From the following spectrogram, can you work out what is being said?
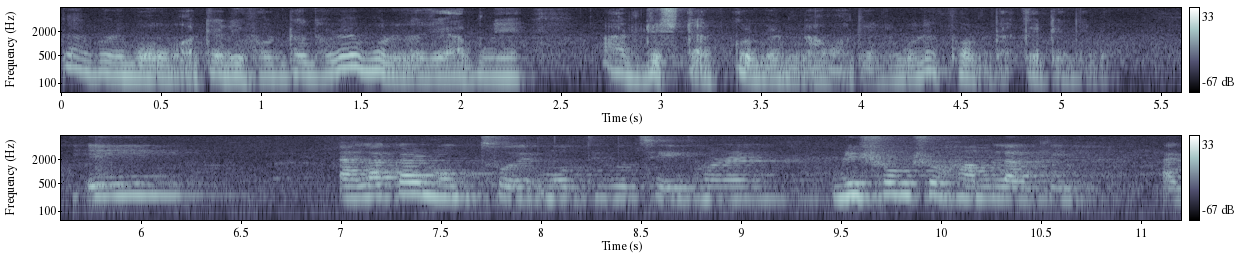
তারপরে বৌমা টেলিফোনটা ধরে বলল যে আপনি আর ডিস্টার্ব করবেন না আমাদের বলে ফোনটা কেটে দিল। এই এলাকার মধ্যে মধ্যে হচ্ছে এই ধরনের নৃশংস হামলা কি? এক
